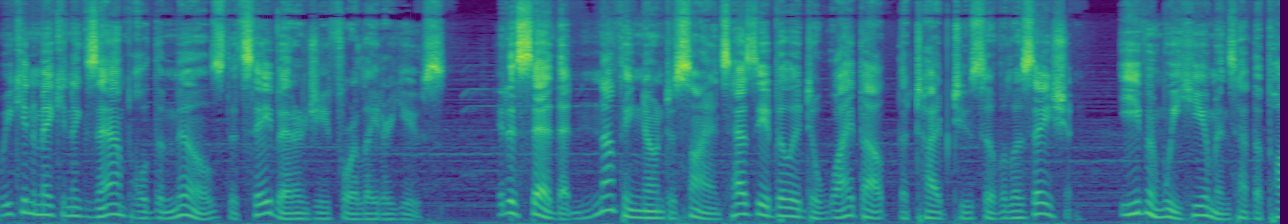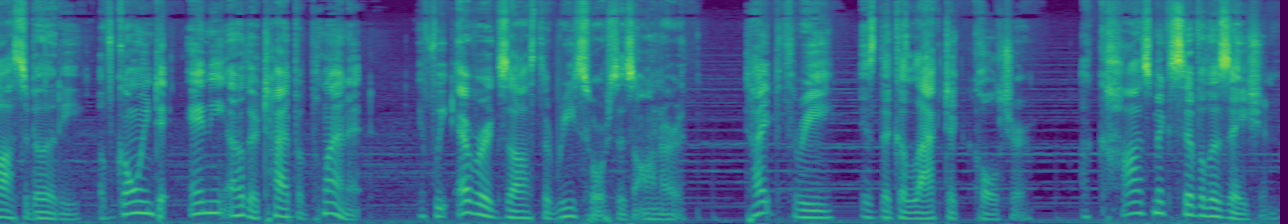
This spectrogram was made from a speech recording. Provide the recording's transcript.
We can make an example of the mills that save energy for later use. It is said that nothing known to science has the ability to wipe out the Type 2 civilization. Even we humans have the possibility of going to any other type of planet if we ever exhaust the resources on Earth. Type 3 is the galactic culture, a cosmic civilization.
